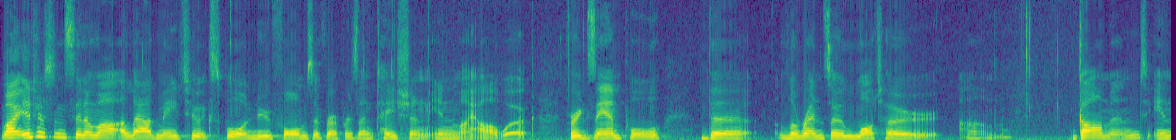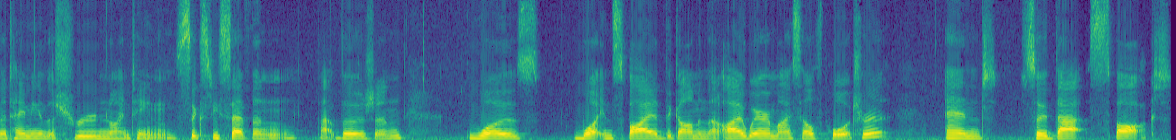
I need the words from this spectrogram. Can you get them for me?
My interest in cinema allowed me to explore new forms of representation in my artwork. For example, the Lorenzo Lotto um, garment in The Taming of the Shrew 1967, that version, was what inspired the garment that I wear in my self portrait. And so that sparked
